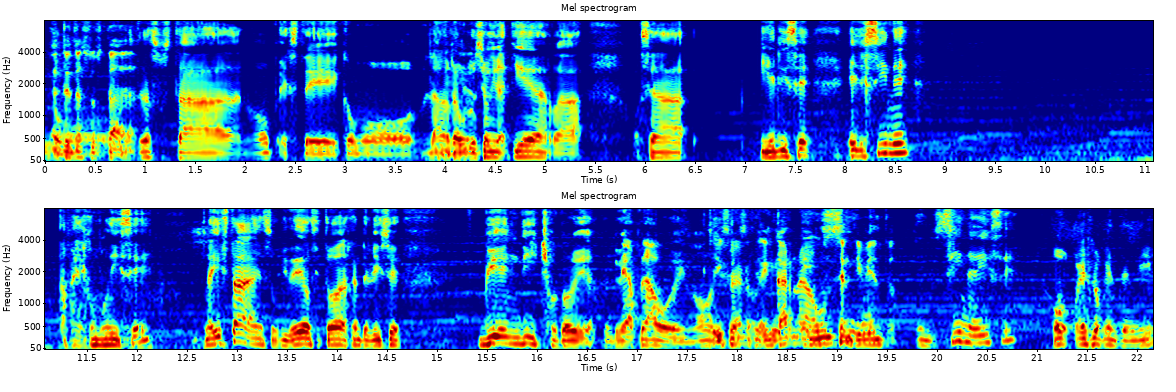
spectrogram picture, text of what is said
la teta asustada. La teta asustada, ¿no? Este, como la revolución y la tierra. O sea, y él dice, el cine. A ver, ¿cómo dice? Ahí está en sus videos y toda la gente le dice, bien dicho todavía, le aplauden, ¿no? Sí, Dice, claro, este, encarna un cine- sentimiento. El cine dice, o es lo que entendí,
